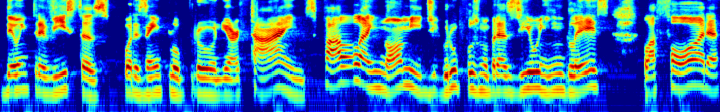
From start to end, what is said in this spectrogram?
deu entrevistas, por exemplo, para o New York Times, fala em nome de grupos no Brasil em inglês, lá fora.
